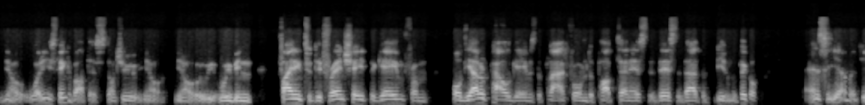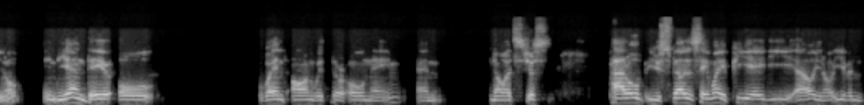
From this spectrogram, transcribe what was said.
you know, what do you think about this? Don't you, you know, you know, we, we've been fighting to differentiate the game from all the other paddle games, the platform, the pop tennis, the this, the that, the, even the pickle. And say, yeah, but you know, in the end, they all went on with their own name, and you know, it's just paddle. You spell it the same way, P A D E L. You know, even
